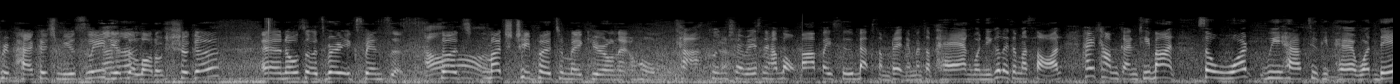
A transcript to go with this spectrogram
prepackaged muesli, there's Uh-huh. a lot of sugar, and also it's very expensive. So it's Oh. much cheaper to make your own at home. ค่ะ คุณเชอริสนะคะบอกว่าไปซื้อแบบสำเร็จเนี่ยมันจะแพง วันนี้ก็เลยจะมาสอนให้ทำกันที่บ้าน so what we have to prepare what they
